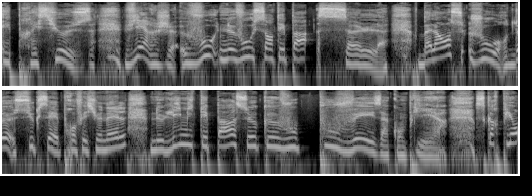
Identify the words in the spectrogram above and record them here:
est précieuse. Vierge, vous ne vous sentez pas seul. Balance, jour de succès professionnel, ne limitez pas ce que vous pouvez accomplir. Scorpion,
